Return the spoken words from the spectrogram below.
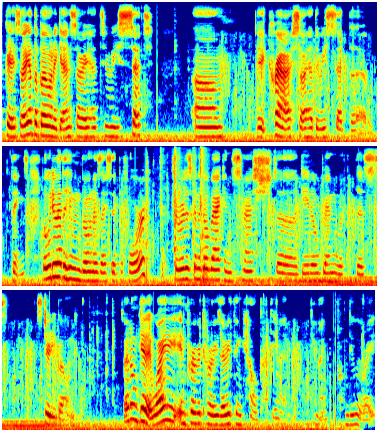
Okay, so I got the bone again. Sorry, I had to reset. Um, it crashed, so I had to reset the things. But we do have the human bone, as I said before. So we're just gonna go back and smash the gate open with this sturdy bone. So I don't get it. Why in Purgatory is everything hell? God damn it. Can I fucking do it right?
